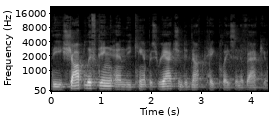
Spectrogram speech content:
The shoplifting and the campus reaction did not take place in a vacuum.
